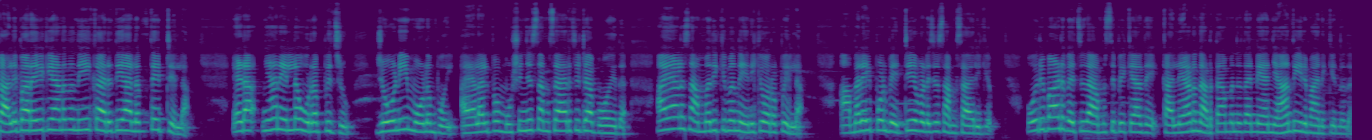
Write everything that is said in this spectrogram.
കളി പറയുകയാണെന്ന് നീ കരുതിയാലും തെറ്റില്ല. എടാ ഞാൻ എല്ലാം ഉറപ്പിച്ചു. ജോണിയും മോളും പോയി. അയാൾ അല്പം മുഷിഞ്ഞ് സംസാരിച്ചിട്ടാ പോയത്. അയാൾ സമ്മതിക്കുമെന്ന് എനിക്ക് ഉറപ്പില്ല. അമല ഇപ്പോൾ ബെറ്റിയെ വിളിച്ച് സംസാരിക്കും. ഒരുപാട് വെച്ച് താമസിപ്പിക്കാതെ കല്യാണം നടത്താമെന്ന് തന്നെയാണ് ഞാൻ തീരുമാനിക്കുന്നത്.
